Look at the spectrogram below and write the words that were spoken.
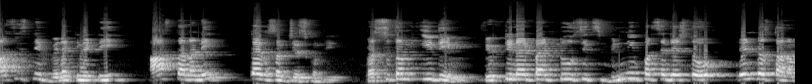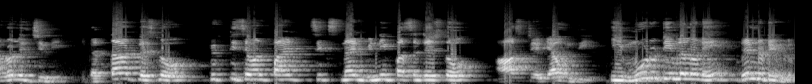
ఆసీస్ని వెనక్కి నెట్టి ఆ స్థానాన్ని కైవసం చేసుకుంది. ప్రస్తుతం ఈ team fifty nine point two six winning పర్సెంటేజ్తో రెండో స్థానంలో నిలిచింది. ఇక థర్డ్ ప్లేస్లో fifty seven point six nine winning పర్సెంటేజ్తో ఆస్ట్రేలియా ఉంది. ఈ మూడు టీంలలోనే రెండు టీంలు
